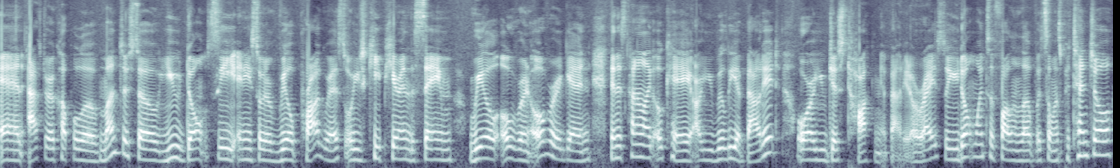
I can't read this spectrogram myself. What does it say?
and after a couple of months or so, you don't see any sort of real progress or you keep hearing the same reel over and over again, then it's kind of like, okay, are you really about it or are you just talking about it, all right? So you don't want to fall in love with someone's potential.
